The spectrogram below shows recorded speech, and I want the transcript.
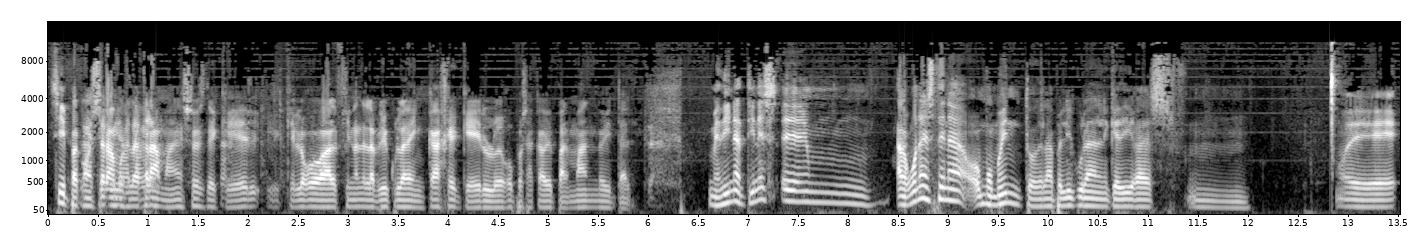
Sí, para la conseguir trama la trama, eso es de que él, que luego al final de la película encaje, que él luego pues acabe palmando y tal. Medina, ¿tienes eh, alguna escena o momento de la película en el que digas mm, eh,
